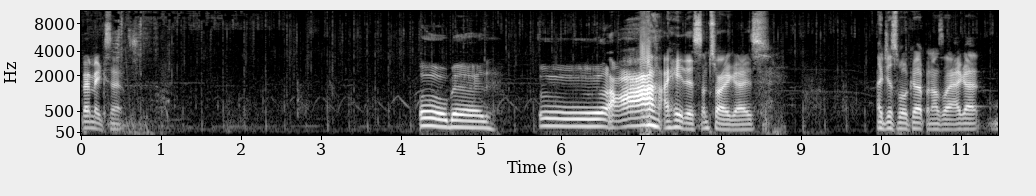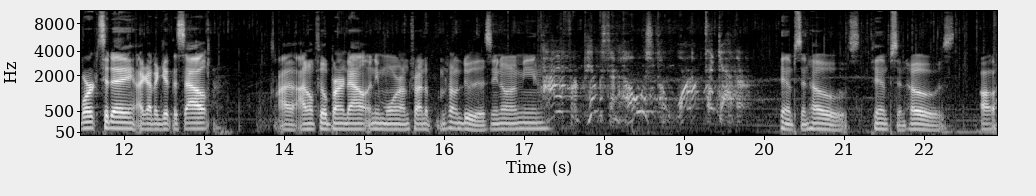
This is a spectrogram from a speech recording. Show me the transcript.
That makes sense. Oh man. Uh, ah, I hate this. I'm sorry, guys. I just woke up and I was like, I got work today. I got to get this out. I, I don't feel burned out anymore. I'm trying to I'm trying to do this. You know what I mean? Time for pimps and hoes to work together. Pimps and hoes. Pimps and hoes. Oh,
